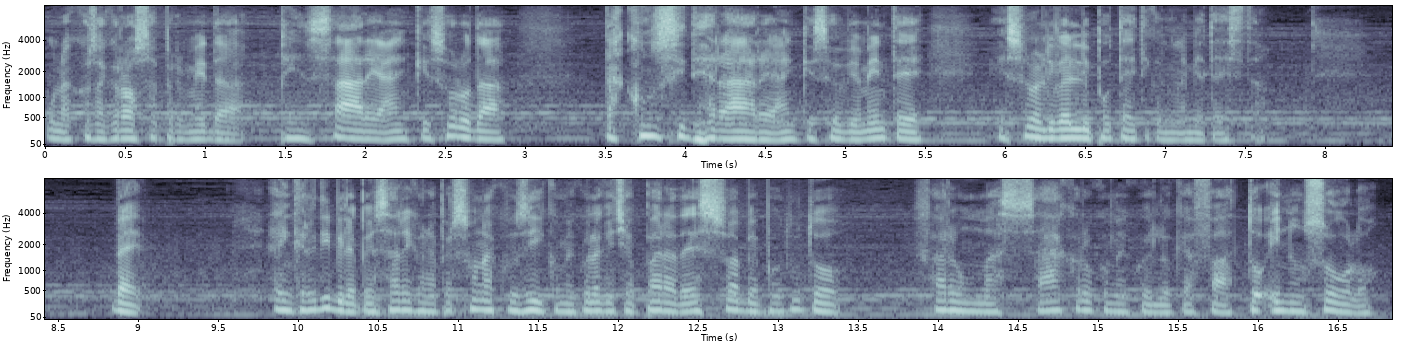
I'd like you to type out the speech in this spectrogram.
una cosa grossa per me da pensare, anche solo da, da considerare, anche se ovviamente è solo a livello ipotetico nella mia testa. Beh, è incredibile pensare che una persona così come quella che ci appare adesso abbia potuto fare un massacro come quello che ha fatto e non solo,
